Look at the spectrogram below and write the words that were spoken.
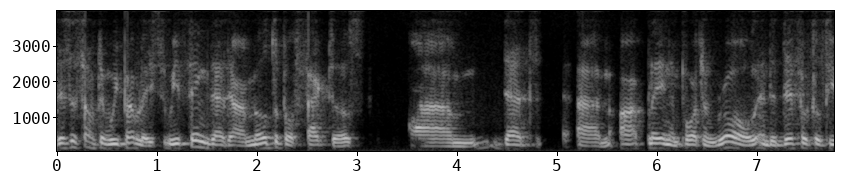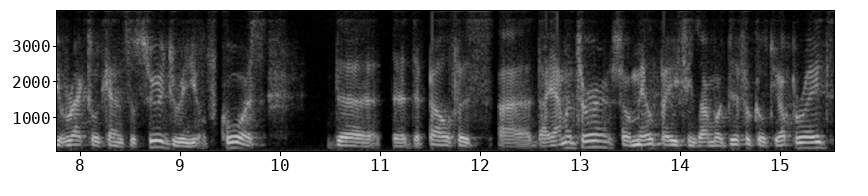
This is something we published. We think that there are multiple factors um, that um, are, play an important role in the difficulty of rectal cancer surgery. Of course, the, the, the pelvis uh, diameter. So male patients are more difficult to operate.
